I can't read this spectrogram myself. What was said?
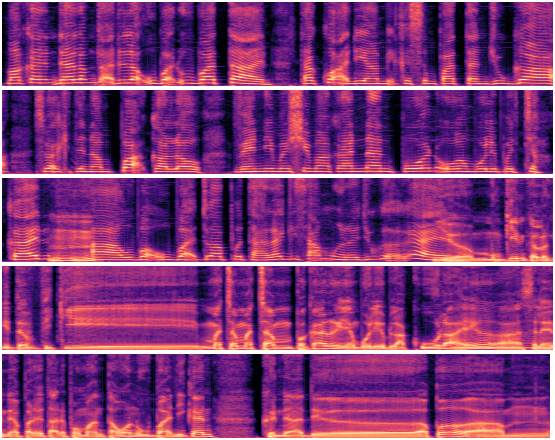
Makan dalam tu adalah ubat-ubatan. Takut ada yang ambil kesempatan juga sebab kita nampak kalau vending machine makanan pun orang boleh pecahkan mm-hmm. uh, ubat-ubat tu apa tah lagi samalah juga kan. Ya, mungkin kalau kita fikir macam-macam perkara yang boleh berlaku lah ya. hmm. ya. Selain daripada tak ada pemantauan ubat ni kan kena ada apa um,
